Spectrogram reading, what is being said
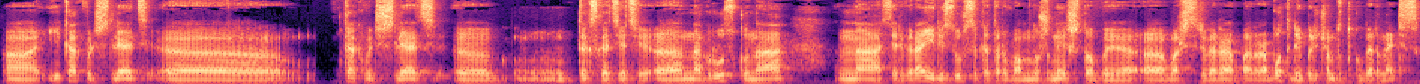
а, и как вычислять э, как вычислять, э, так сказать, эти, э, нагрузку на, на сервера и ресурсы, которые вам нужны, чтобы ваши сервера работали, причем тут Kubernetes.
